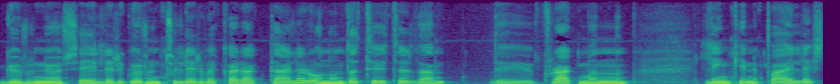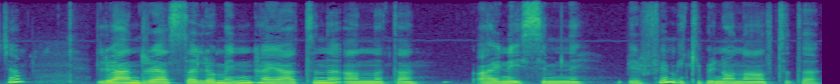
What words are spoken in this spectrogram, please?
görünüyor şeyleri, görüntüleri ve karakterler. Onun da Twitter'dan e, fragmanının linkini paylaşacağım. Luandreas Salome'nin hayatını anlatan aynı isimli bir film. 2016'da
